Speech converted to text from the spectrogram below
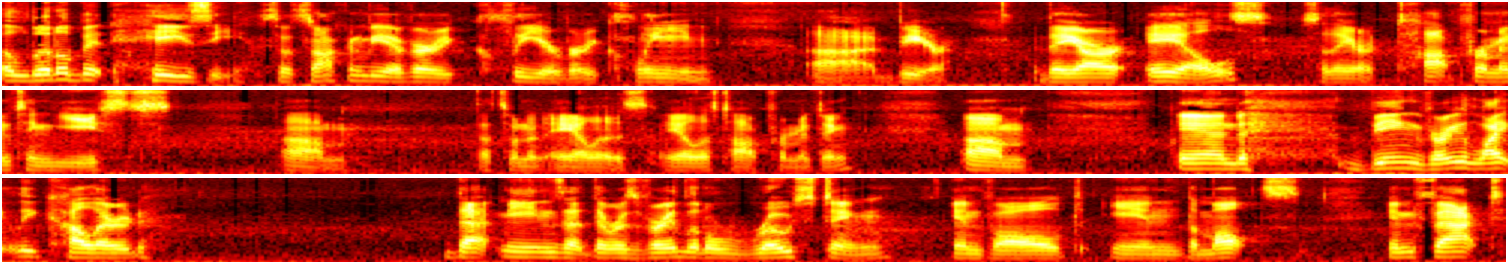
a little bit hazy, so it's not going to be a very clear, very clean uh, beer. They are ales, so they are top fermenting yeasts. Um, that's what an ale is. Ale is top fermenting. Um, and being very lightly colored, that means that there was very little roasting involved in the malts. In fact,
